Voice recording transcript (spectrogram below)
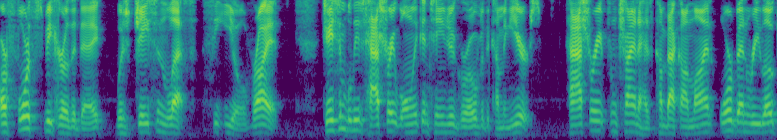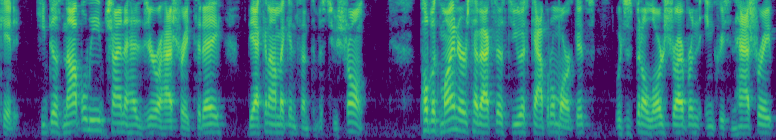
Our fourth speaker of the day was Jason Les, CEO of Riot. Jason believes hash rate will only continue to grow over the coming years. Hash rate from China has come back online or been relocated. He does not believe China has zero hash rate today. The economic incentive is too strong. Public miners have access to U.S. capital markets, which has been a large driver in the increase in hash rate.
